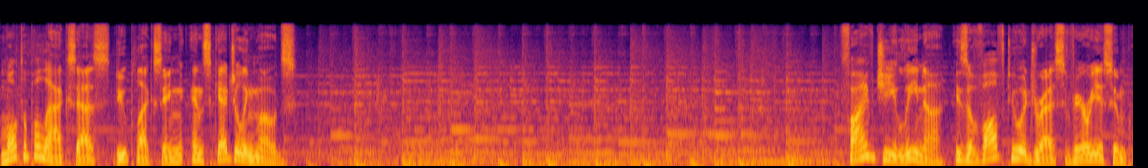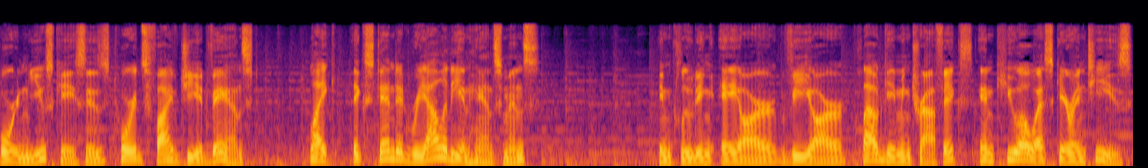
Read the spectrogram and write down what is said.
multiple access, duplexing, and scheduling modes. Five G LENA is evolved to address various important use cases towards 5G Advanced like extended reality enhancements, including AR, VR, cloud gaming traffics, and QoS guarantees.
